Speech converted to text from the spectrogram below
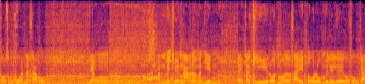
พอสมควรนะครับผม ยังมันไม่เชิงหนาวนะมันเย็นนะแต่ถ้าขี่รถมอเตอร์ไซค์โต้ลมไปเรื่อยๆ ก็คงจะ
